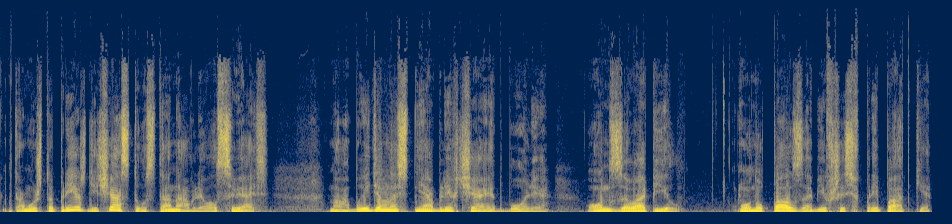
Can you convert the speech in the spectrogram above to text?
потому что прежде часто устанавливал связь. Но обыденность не облегчает боли. Он завопил. Он упал, забившись в припадке.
